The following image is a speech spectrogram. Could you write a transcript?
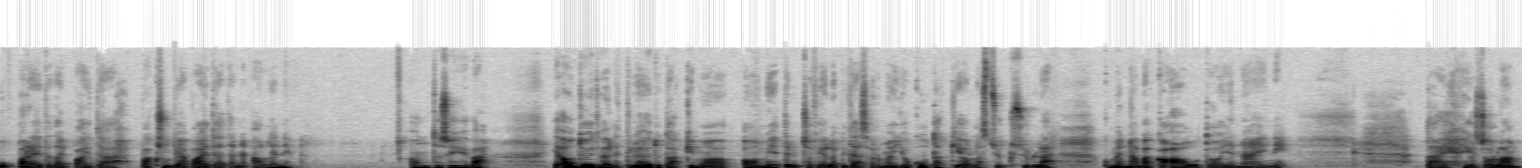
huppareita tai paitoja, paksumpia paitoja tänne alle, niin on tosi hyvä. Ja on tyytyväinen, että löytyi takki. Mä oon miettinyt, että Sofialla pitäisi varmaan joku takki olla syksyllä, kun mennään vaikka autoon ja näin. Niin tai jos ollaan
